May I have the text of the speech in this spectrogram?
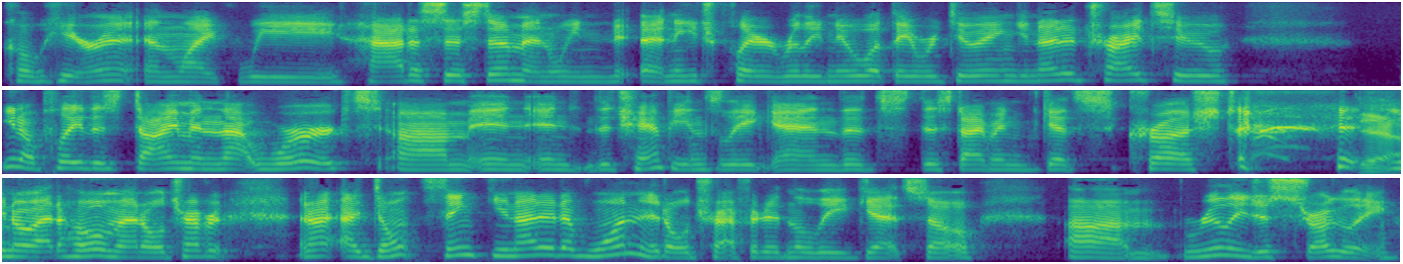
coherent and like we had a system and we and each player really knew what they were doing. United tried to you know, play this diamond that worked um, in in the Champions League, and this this diamond gets crushed, yeah. you know, at home at Old Trafford. And I, I, don't think United have won at Old Trafford in the league yet. So, um, really, just struggling,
